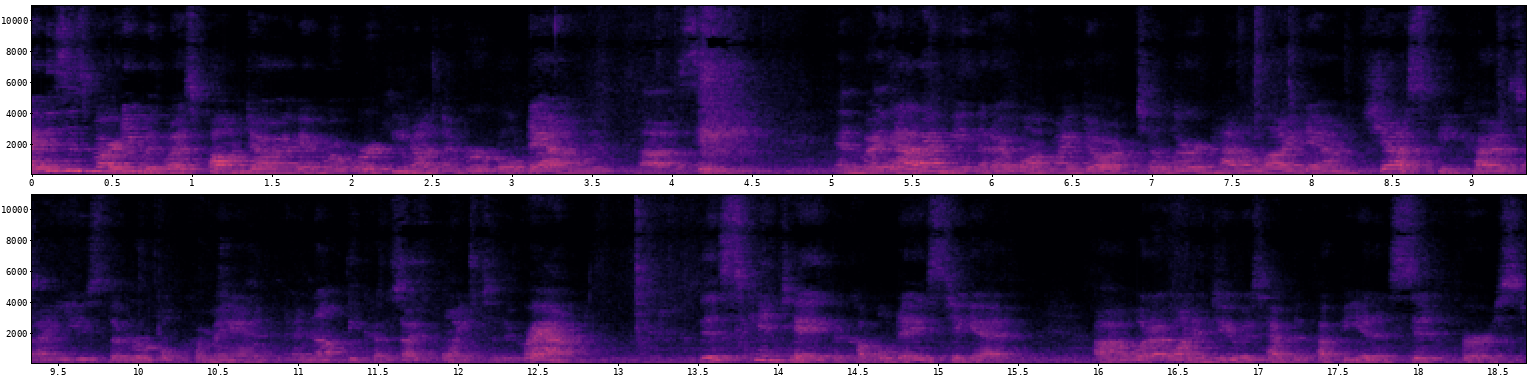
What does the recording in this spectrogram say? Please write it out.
Hi, this is Marty with West Palm Dog, and we're working on the verbal down with uh, Sadie. And by that I mean that I want my dog to learn how to lie down just because I use the verbal command and not because I point to the ground. This can take a couple days to get. Uh, what I want to do is have the puppy in a sit first.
